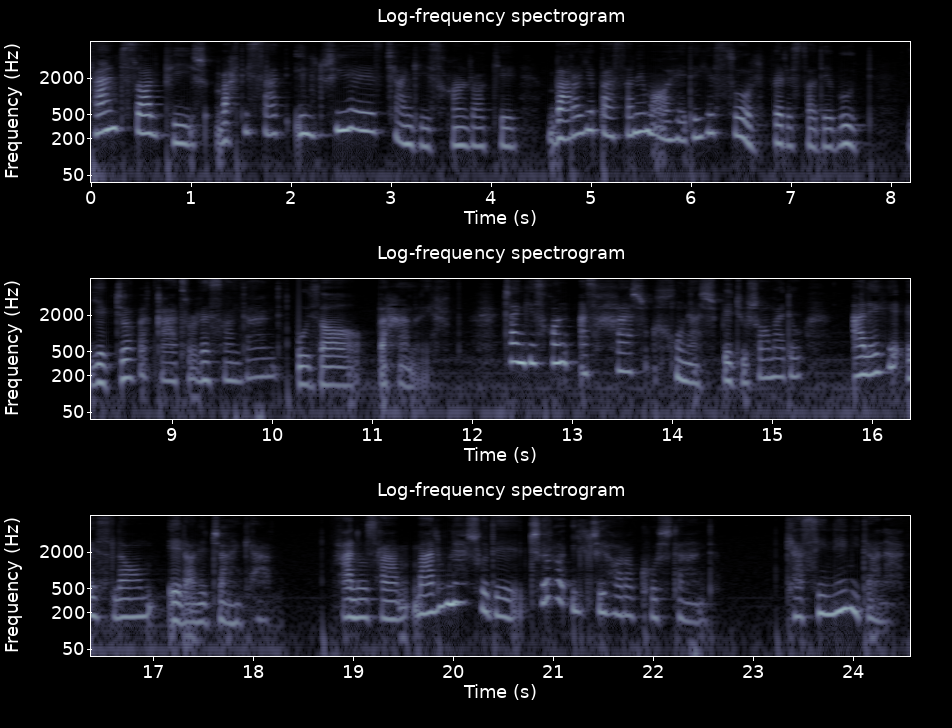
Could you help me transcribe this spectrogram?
پنج سال پیش وقتی صد ایلچی چنگیز خان را که برای بستن معاهده صلح فرستاده بود یک جا به قتل رساندند اوضاع به هم ریخت. چنگیز خان از خشم خونش به جوش آمد و علیه اسلام اعلان جنگ کرد. هنوز هم معلوم نشده چرا ایلچی ها را کشتند. کسی نمی‌داند.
